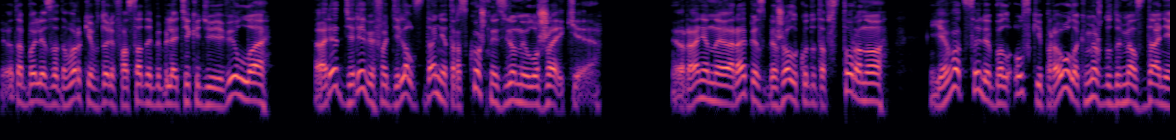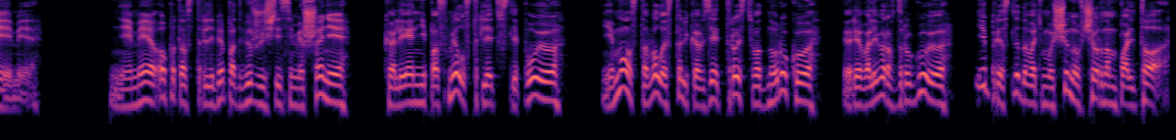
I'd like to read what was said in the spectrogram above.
Это были задворки вдоль фасада библиотеки Дьюевилла, а ряд деревьев отделял здание от роскошной зелёной лужайки. Раненый Арапис бежал куда-то в сторону, его целью был узкий проулок между двумя зданиями. Не имея опыта в стрельбе по движущейся мишени, Калиен не посмел стрелять вслепую, ему оставалось только взять трость в одну руку, револьвер в другую и преследовать мужчину в черном пальто.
